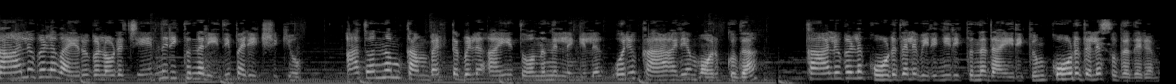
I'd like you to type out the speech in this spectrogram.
കാലുകൾ വയറുകളോട് ചേർന്നിരിക്കുന്ന രീതി പരീക്ഷിക്കൂ. അതൊന്നും കംഫർട്ടബിൾ ആയി തോന്നുന്നില്ലെങ്കിൽ ഒരു കാര്യം ഓർക്കുക. കാലുകൾ കൂടുതൽ വിരിഞ്ഞിരിക്കുന്നതായിരിക്കും കൂടുതൽ സുഖകരം.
